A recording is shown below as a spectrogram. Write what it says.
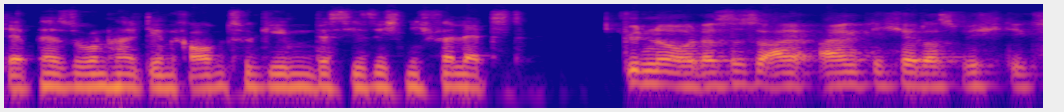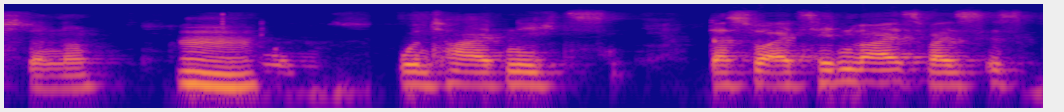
der Person halt den Raum zu geben, dass sie sich nicht verletzt. Genau, das ist eigentlich ja das Wichtigste. Ne? Mhm. Und halt nichts, das so als Hinweis, weil es ist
